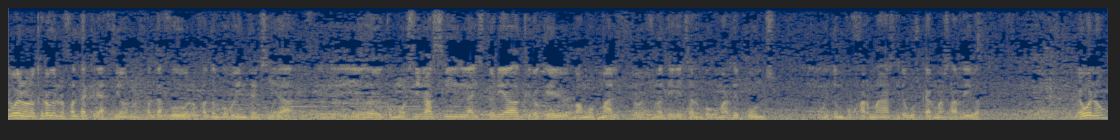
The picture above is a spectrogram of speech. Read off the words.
Bueno, creo que nos falta creación, nos falta fútbol, nos falta un poco de intensidad. Eh, como siga así la historia, creo que vamos mal. Creo que tiene que echar un poco más de punch, un poquito empujar más, ir a buscar más arriba. Pero bueno,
